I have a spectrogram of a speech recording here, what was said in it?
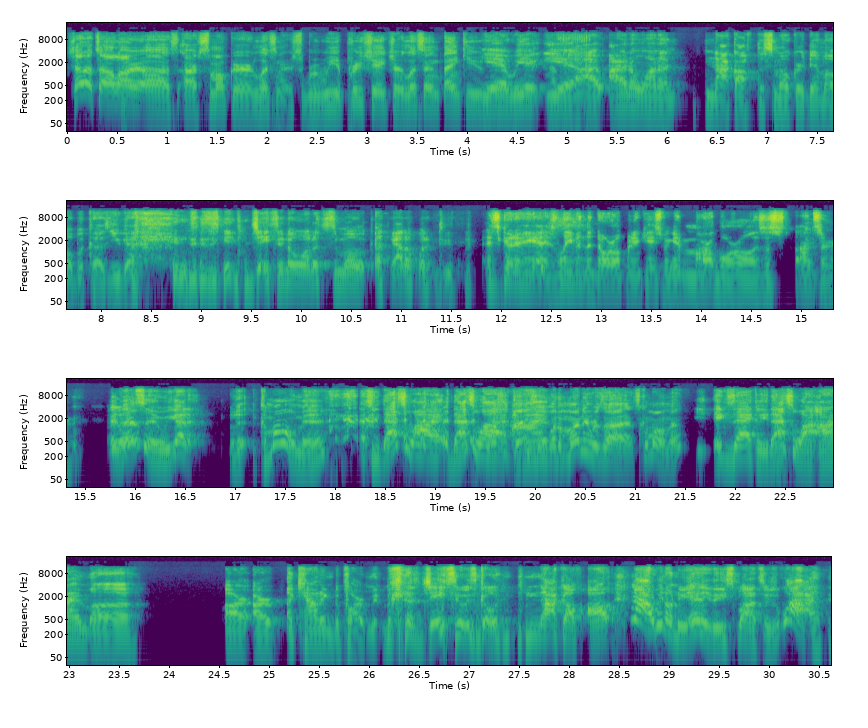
Shout out to all our uh, our smoker listeners. We we appreciate your listen. Thank you. Yeah, we yeah, I, I don't want to knock off the smoker demo because you guys Jason don't want to smoke. Like, I don't want to do that. It's good of you guys leaving the door open in case we get Marlboro as a sponsor. Hey, Listen, we got to come on, man. See, that's why that's why What's the Jason? I'm where the money resides. Come on, man. Exactly. That's why I'm uh our our accounting department because Jason was going to knock off all. Nah, we don't need any of these sponsors. Why?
